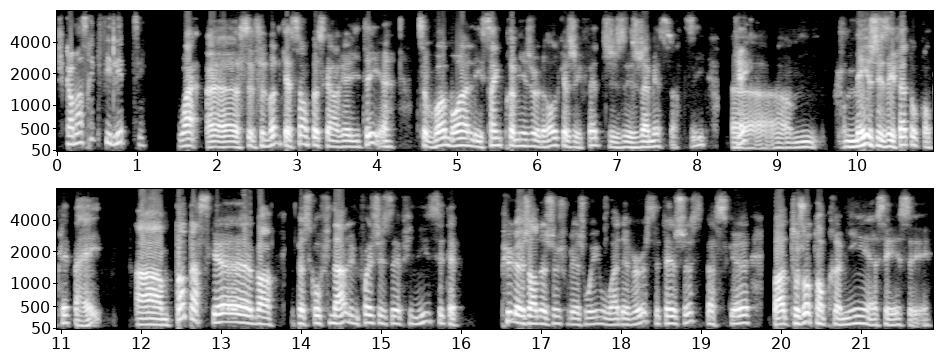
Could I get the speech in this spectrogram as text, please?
Je commencerai avec Philippe, tu Ouais, euh, c'est une bonne question parce qu'en réalité, euh, tu vois, moi, les cinq premiers jeux de rôle que j'ai faits, je les ai jamais sortis. Euh, mais je les ai faits au complet pareil. pas parce que, bon, parce qu'au final, une fois que je les ai finis, c'était plus le genre de jeu que je voulais jouer ou whatever. C'était juste parce que bah, toujours ton premier, euh, c'est, c'est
